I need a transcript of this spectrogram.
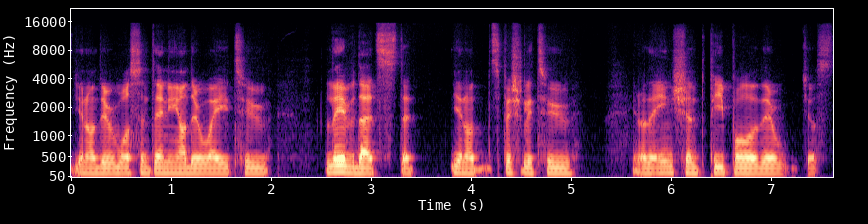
you know there wasn't any other way to live. That's that you know, especially to you know the ancient people, they just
